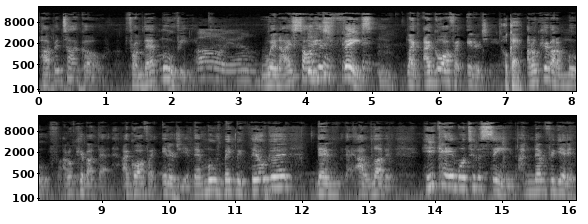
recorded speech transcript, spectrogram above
Poppin' Taco, from that movie, Oh, yeah. when I saw his face, like I go off of energy. Okay. I don't care about a move. I don't care about that. I go off of energy. If that move make me feel good, then I love it. He came onto the scene, I never forget it,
